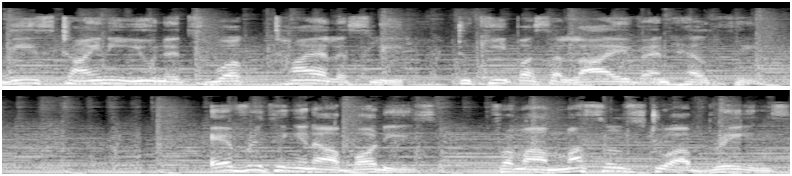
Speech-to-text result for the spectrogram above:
These tiny units work tirelessly to keep us alive and healthy. Everything in our bodies, from our muscles to our brains,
